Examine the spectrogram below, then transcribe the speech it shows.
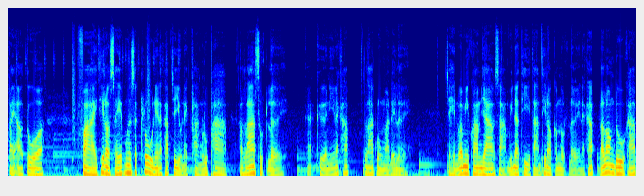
ไปเอาตัวไฟล์ที่เราเซฟเมื่อสักครู่นี้นะครับ จะอยู่ในคลังรูปภาพอันล่าสุดเลย คืออันนี้นะครับ ลากลงมาได้เลย จะเห็นว่ามีความยาว 3 วินาทีตามที่เรากำหนดเลยนะครับ แล้วลองดูครับ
